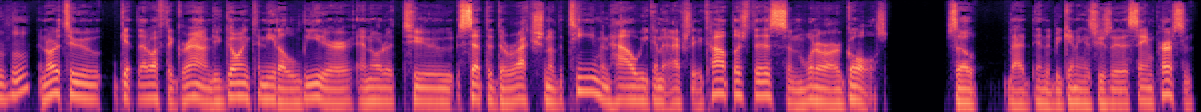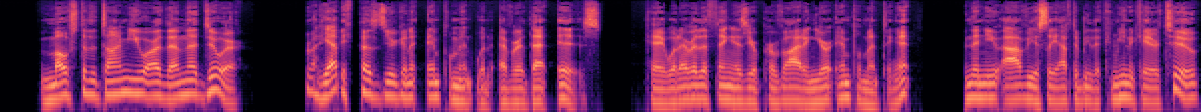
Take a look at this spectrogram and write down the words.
Mm-hmm. In order to get that off the ground, you're going to need a leader in order to set the direction of the team and how are we to actually accomplish this and what are our goals. So that in the beginning is usually the same person. Most of the time you are then that doer. Right. Yep. Because you're going to implement whatever that is. Okay. Whatever the thing is you're providing, you're implementing it. And then you obviously have to be the communicator too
